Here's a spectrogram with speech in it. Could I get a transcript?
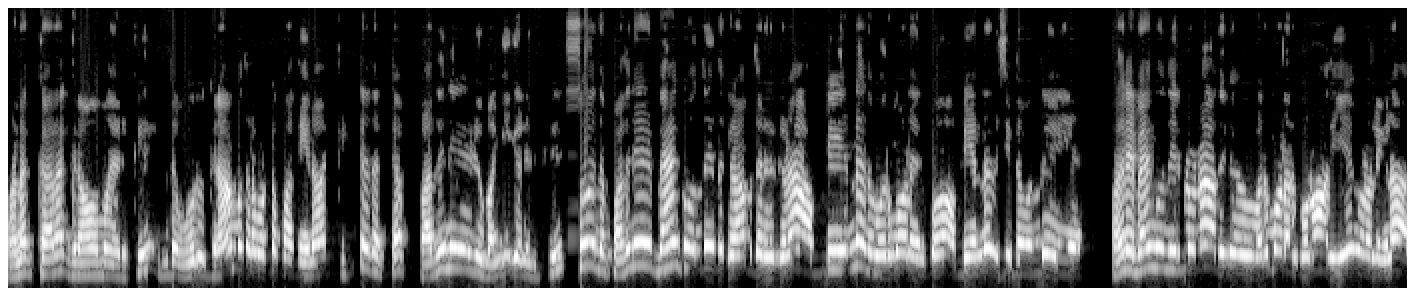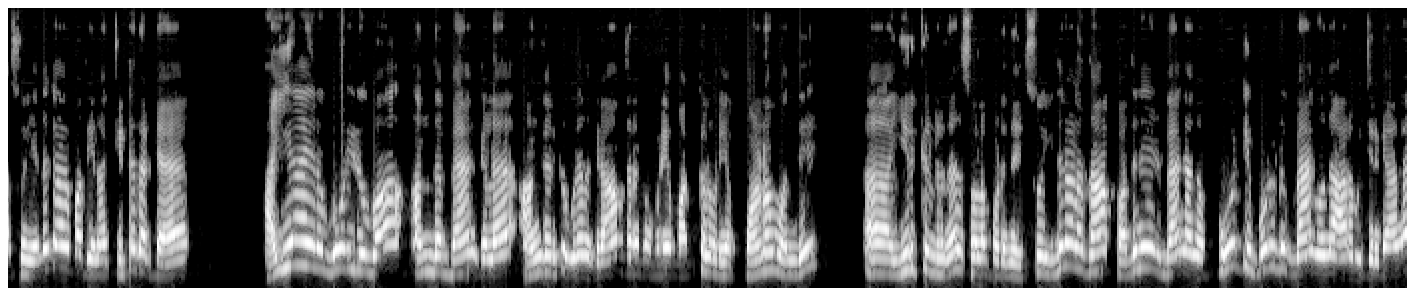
பணக்கார கிராமமா இருக்கு. இந்த ஒரு கிராமத்துல மட்டும் பாத்தீங்கன்னா கிட்டத்தட்ட பதினேழு வங்கிகள் இருக்கு. ஸோ இந்த பதினேழு பேங்க் வந்து இந்த கிராமத்துல இருக்குன்னா அப்படி என்ன அந்த வருமானம் இருக்கும் அப்படி என்ன விஷயத்த வந்து பதினேழு பேங்க் வந்து இருக்கணும்னா அதுக்கு வருமானம் இருக்கணும் அது இயங்கணும் இல்லைங்களா? ஸோ எதுக்காக பாத்தீங்கன்னா கிட்டத்தட்ட ஐயாயிரம் கோடி ரூபாய் அந்த பேங்க்ல அங்க இருக்கக்கூடிய அந்த கிராமத்துல இருக்கக்கூடிய மக்களுடைய பணம் வந்து இருக்குன்றத சொல்லப்படுது. ஸோ இதனால தான் பதினேழு பேங்க் அங்கே போட்டி போட்டுட்டு பேங்க் வந்து ஆரம்பிச்சிருக்காங்க.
